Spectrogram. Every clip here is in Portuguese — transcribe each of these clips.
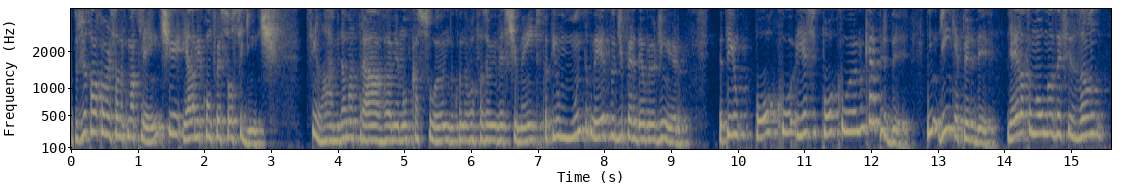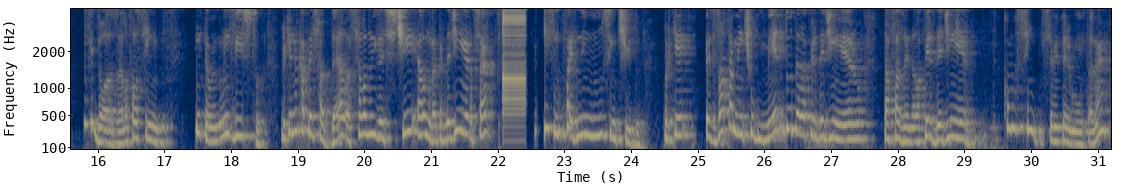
Outro dia eu estava conversando com uma cliente e ela me confessou o seguinte: sei lá, me dá uma trava, minha mão fica suando quando eu vou fazer um investimento, porque eu tenho muito medo de perder o meu dinheiro. Eu tenho pouco e esse pouco eu não quero perder. Ninguém quer perder. E aí ela tomou uma decisão duvidosa. Ela falou assim: então eu não invisto. Porque na cabeça dela, se ela não investir, ela não vai perder dinheiro, certo? Isso não faz nenhum sentido. Porque exatamente o medo dela perder dinheiro está fazendo ela perder dinheiro. Como assim? Você me pergunta, né?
